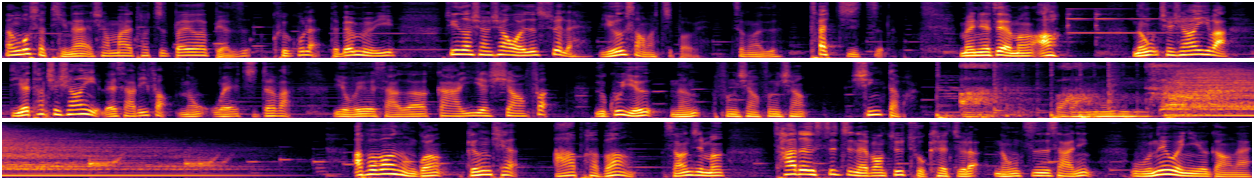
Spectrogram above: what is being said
啊！我昨天呢想买一套几百万个别墅，看过了特别满意。今朝想想还是算了，又省了几百万，真的是太机智了。明日再问啊，侬吃香烟伐？第一趟吃香烟来啥地方？侬还记得伐？有勿有啥个介意的想法？如果有，能分享分享心得伐？啊！帮他。阿帕帮辰光跟帖阿帕帮上前问差头司机那帮专车开转了，侬支持啥人？湖南位人又讲了，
